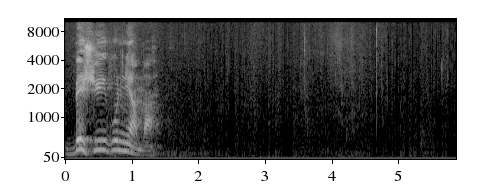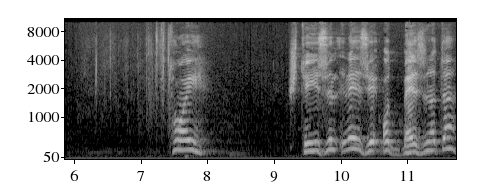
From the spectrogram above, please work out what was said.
беше и го няма. Той ще излезе от бездната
